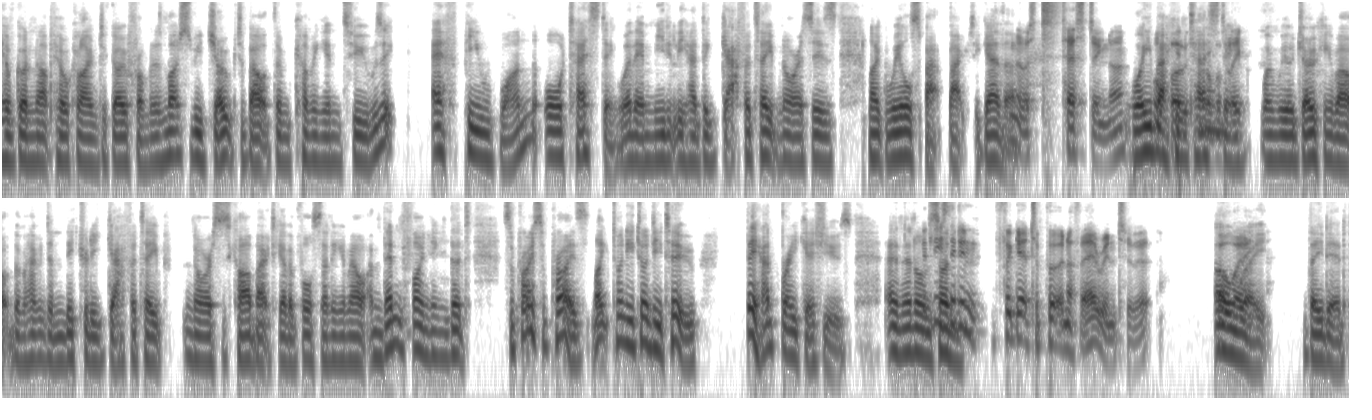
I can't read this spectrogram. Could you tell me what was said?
have got an uphill climb to go from. And as much as we joked about them coming into, was it FP1 or testing where they immediately had to gaffer tape Norris's like wheel spat back together? that was testing no Way Or back in testing, probably. when we were joking about them having to literally gaffer tape Norris's car back together before sending him out, and then finding that, surprise, surprise, like 2022, they had brake issues. And then all At of a least sudden, they didn't forget to put enough air into it. oh, oh, wait. wait, they did.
